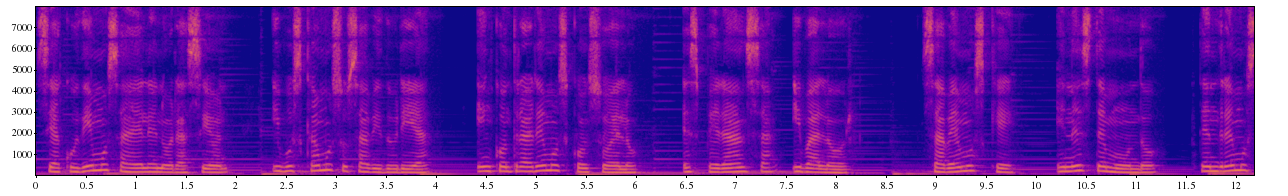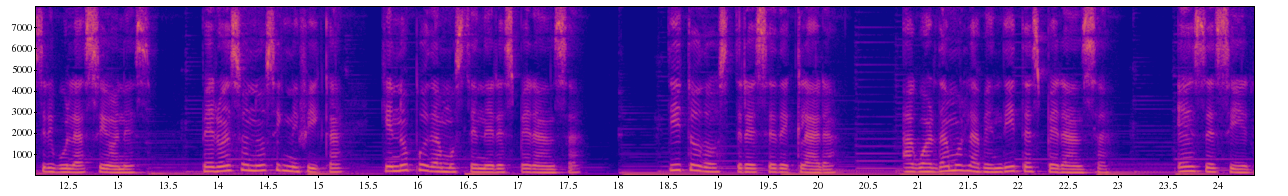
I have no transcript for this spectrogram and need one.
si acudimos a Él en oración y buscamos su sabiduría, encontraremos consuelo, esperanza y valor. Sabemos que en este mundo tendremos tribulaciones, pero eso no significa que no podamos tener esperanza. Tito 2.13 declara, aguardamos la bendita esperanza es decir,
